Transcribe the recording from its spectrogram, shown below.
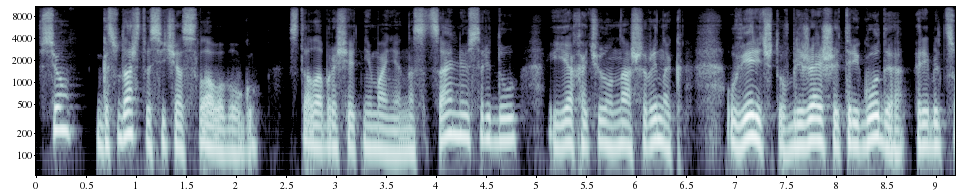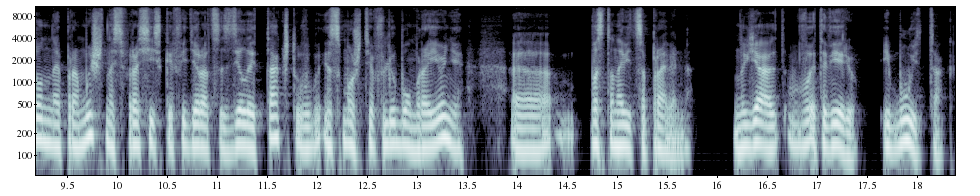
Все. Государство сейчас, слава богу, стало обращать внимание на социальную среду, и я хочу наш рынок уверить, что в ближайшие три года реабилитационная промышленность в Российской Федерации сделает так, что вы сможете в любом районе э, восстановиться правильно. Но я в это верю, и будет так.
